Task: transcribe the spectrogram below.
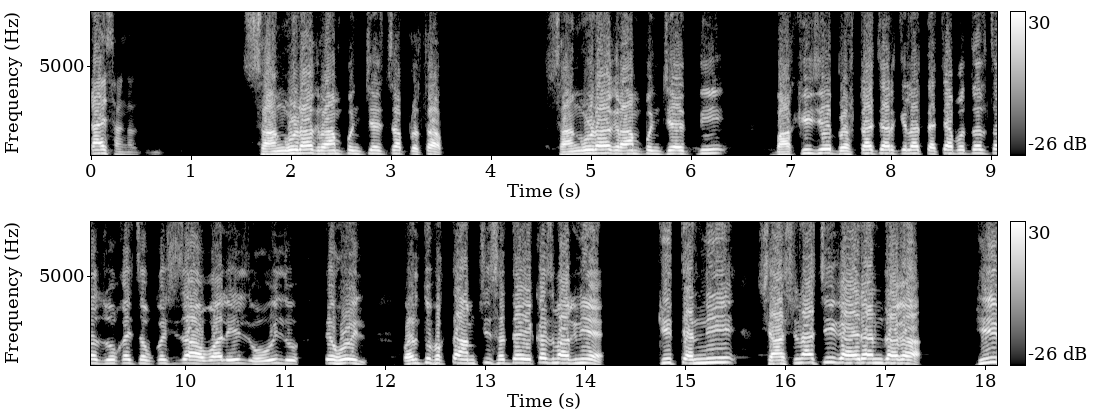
काय सांगाल तुम्ही? सांगोडा ग्रामपंचायतचा प्रताप. सांगोडा ग्रामपंचायतनी बाकी जे भ्रष्टाचार केला त्याच्याबद्दलचा जो काही चौकशीचा अहवाल येईल होईल ते होईल. परंतु फक्त आमची सध्या एकच मागणी आहे की त्यांनी शासनाची गायरान जागा ही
